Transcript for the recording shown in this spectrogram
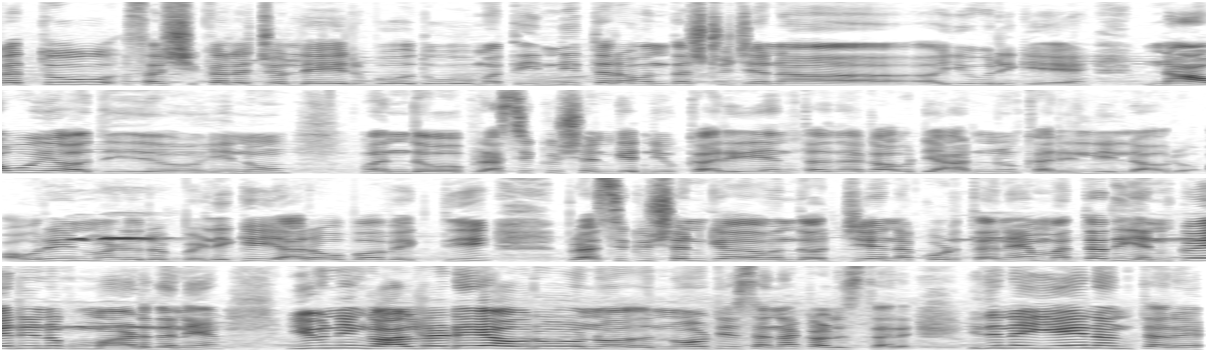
ಇವತ್ತು ಶಶಿಕಲಾ ಜೊಲ್ಲೆ ಇರ್ಬೋದು ಮತ್ತು ಇನ್ನಿತರ ಒಂದಷ್ಟು ಜನ ಇವರಿಗೆ ನಾವು ಅದು ಏನು ಒಂದು ಪ್ರಾಸಿಕ್ಯೂಷನ್ಗೆ ನೀವು ಕರೀರಿ ಅಂತಂದಾಗ ಅವ್ರು ಯಾರನ್ನೂ ಕರೀಲಿಲ್ಲ ಅವರು. ಅವ್ರೇನು ಮಾಡಿದ್ರು, ಬೆಳಿಗ್ಗೆ ಯಾರೋ ಒಬ್ಬ ವ್ಯಕ್ತಿ ಪ್ರಾಸಿಕ್ಯೂಷನ್ಗೆ ಒಂದು ಅರ್ಜಿಯನ್ನು ಕೊಡ್ತಾನೆ, ಮತ್ತು ಅದು ಎನ್ಕ್ವೈರಿನೂ ಮಾಡ್ದಾನೆ ಈವ್ನಿಂಗ್ ಆಲ್ರೆಡಿ ಅವರು ನೋಟಿಸನ್ನು ಕಳಿಸ್ತಾರೆ. ಇದನ್ನ ಏನಂತಾರೆ?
